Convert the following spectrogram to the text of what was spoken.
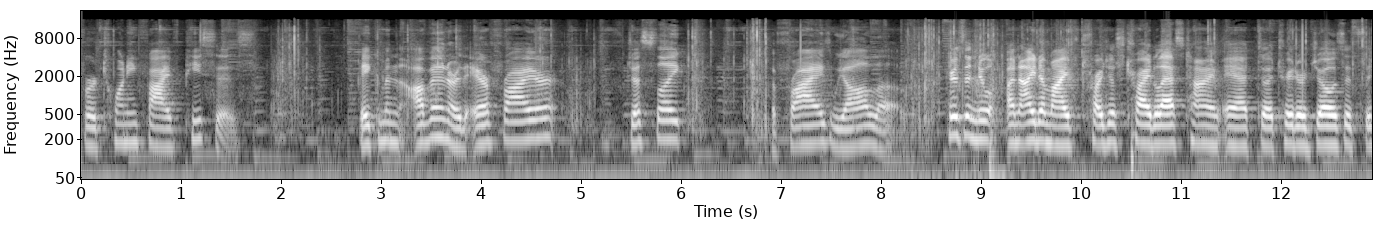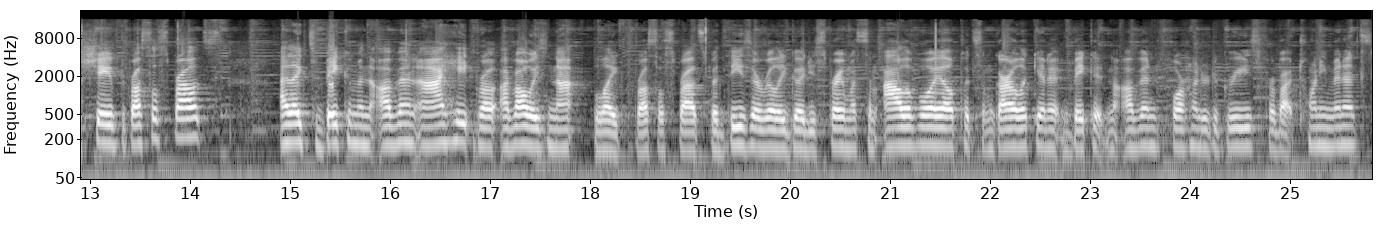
for 25 pieces. Bake them in the oven or the air fryer, just like the fries we all love. Here's a new an item I've try, just tried last time at uh, Trader Joe's. It's the shaved Brussels sprouts. I like to bake them in the oven. I hate, I've always not liked Brussels sprouts, but these are really good. You spray them with some olive oil, put some garlic in it, and bake it in the oven, 400 degrees for about 20 minutes.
